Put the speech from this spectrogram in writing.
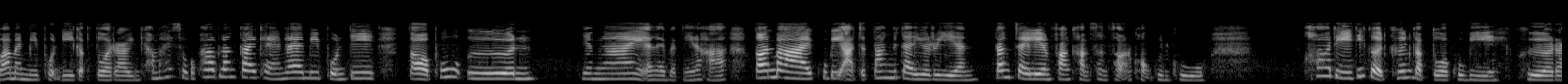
ว่ามันมีผลดีกับตัวเราทำให้สุขภาพร่างกายแข็งแรงมีผลดีต่อผู้อื่นยังไงอะไรแบบนี้นะคะ ตอนบ่ายครูบีอาจจะตั้งใจเรียน ตั้งใจเรียนฟังคำสั่งสอนของคุณครูข้อดีที่เกิดขึ้นกับตัวครูบีคืออะไร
